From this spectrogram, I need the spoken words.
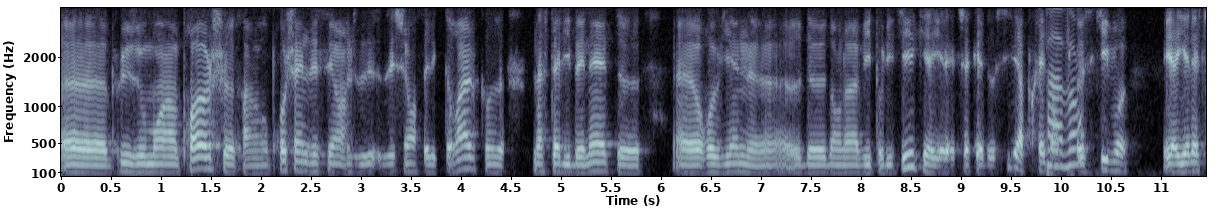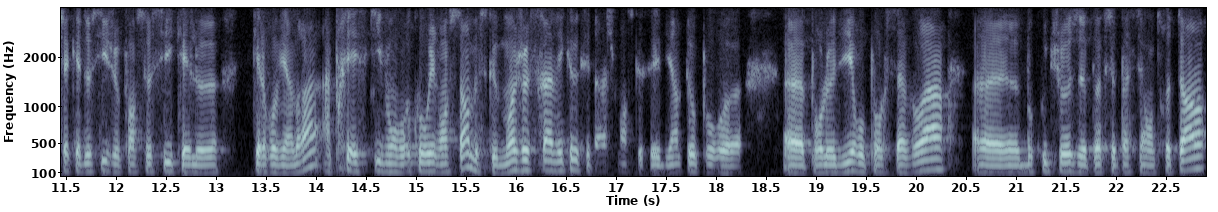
euh, plus ou moins proches, enfin aux prochaines échéances, échéances électorales, que Naftali Bennett euh, euh, revienne de, dans la vie politique, et Ayelet Chaked aussi. Après, ce qui et Ayelet Chaked aussi, je pense aussi qu'elle qu'elle reviendra. Après, est-ce qu'ils vont recourir ensemble? Parce que moi, je serai avec eux, etc. Je pense que c'est bientôt pour pour le dire ou pour le savoir. beaucoup de choses peuvent se passer entre temps.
